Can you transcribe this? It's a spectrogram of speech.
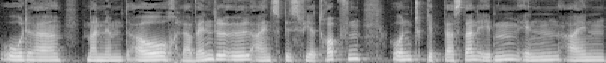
oder man nimmt auch Lavendelöl, eins bis vier Tropfen und gibt das dann eben in ein,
